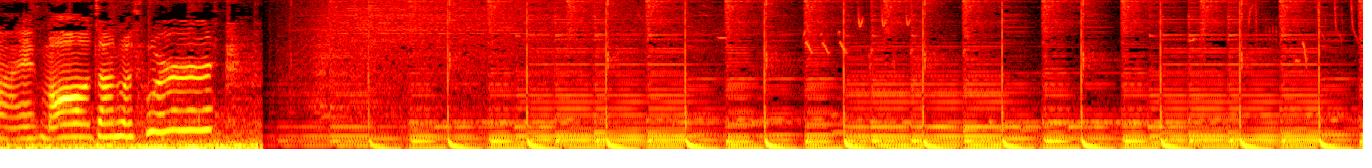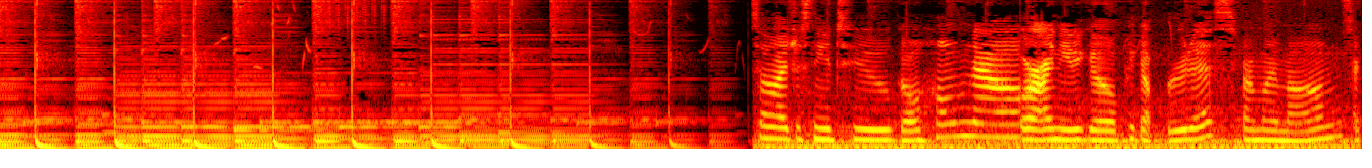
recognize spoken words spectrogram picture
I'm all done with work. So I just need to go home now or I need to go pick up Brutus from my mom's. I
